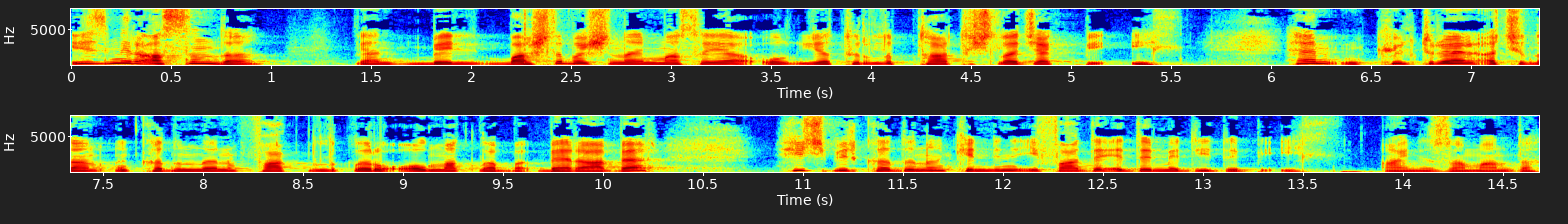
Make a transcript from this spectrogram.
İzmir aslında yani başlı başına masaya yatırılıp tartışılacak bir il. Hem kültürel açıdan kadınların farklılıkları olmakla beraber hiçbir kadının kendini ifade edemediği de bir il aynı zamanda.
